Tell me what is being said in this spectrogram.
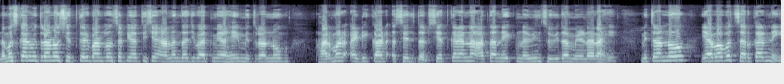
नमस्कार मित्रांनो शेतकरी बांधवांसाठी अतिशय आनंदाची बातमी आहे. मित्रांनो फार्मर आय डी कार्ड असेल तर शेतकऱ्यांना आता एक नवीन सुविधा मिळणार आहे. मित्रांनो याबाबत सरकारने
